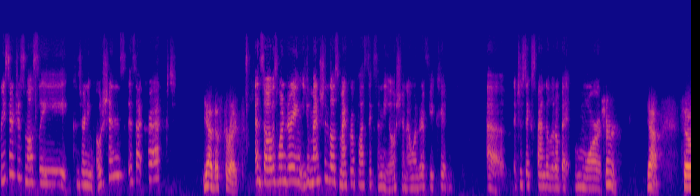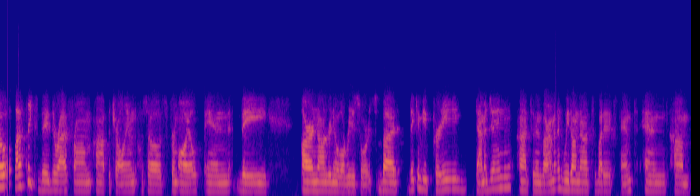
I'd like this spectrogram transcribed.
research is mostly concerning oceans, is that correct? Yeah, that's correct. And so I was wondering, you mentioned those microplastics in the ocean. I wonder if you could uh, just expand a little bit more. Sure. Yeah. So plastics they derive from uh, petroleum, so from oil, and they are a non-renewable resource, but they can be pretty damaging uh, to the environment. We don't know to what extent and um,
